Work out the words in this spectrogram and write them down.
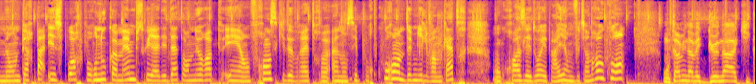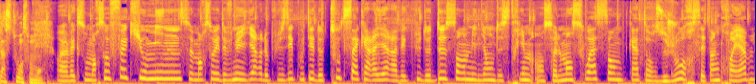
Mais on ne perd pas espoir pour nous quand même, puisqu'il y a des dates en Europe et en France qui devraient être annoncées pour courant 2024. On croise les doigts et pareil, on vous tiendra au courant. On termine avec Gunna qui casse tout en ce moment. Ouais, avec son morceau Fuck You Mean, ce morceau est devenu hier le plus écouté de toute sa carrière avec plus de 200 millions de streams en seulement 74 jours. C'est incroyable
